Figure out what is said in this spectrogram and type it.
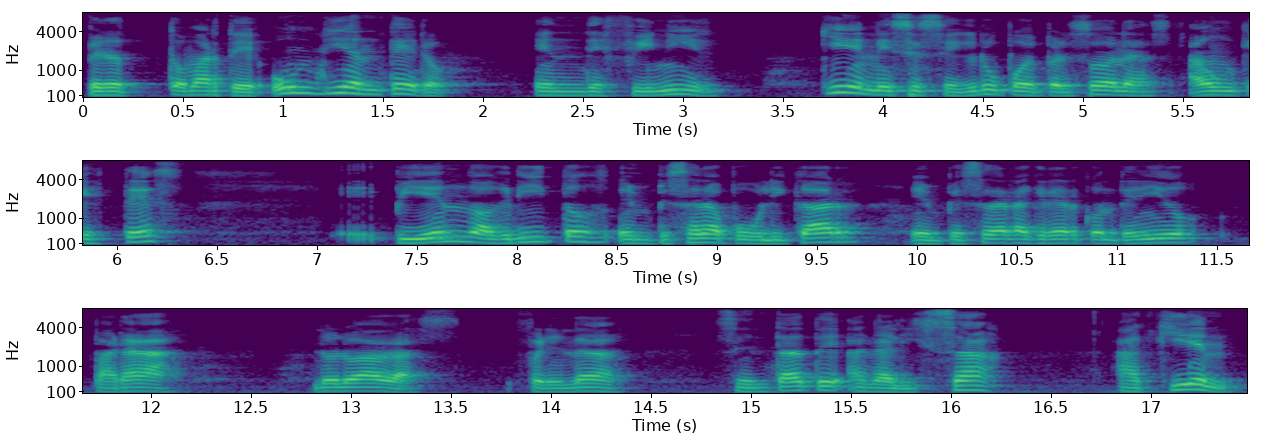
Pero tomarte un día entero en definir quién es ese grupo de personas, aunque estés eh, pidiendo a gritos empezar a publicar, empezar a crear contenido, pará, no lo hagas, frená, sentate, analizá a quién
